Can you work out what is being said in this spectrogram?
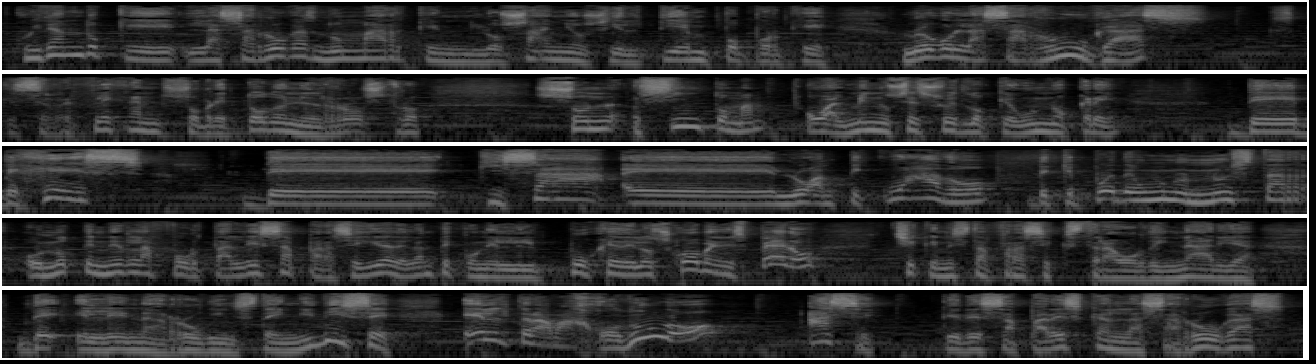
cuidando que las arrugas no marquen los años y el tiempo porque luego las arrugas que se reflejan sobre todo en el rostro son síntoma, o al menos eso es lo que uno cree, de vejez, de quizá eh, lo anticuado, de que puede uno no estar o no tener la fortaleza para seguir adelante con el empuje de los jóvenes. Pero chequen esta frase extraordinaria de Elena Rubinstein y dice, el trabajo duro hace que desaparezcan las arrugas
